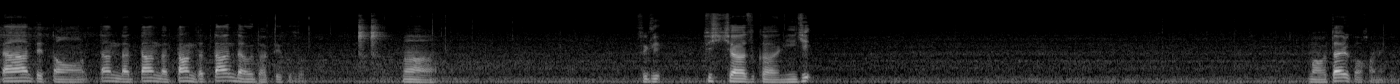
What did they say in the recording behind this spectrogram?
タンテトンタンダタンダタンダタンダ歌っていくぞまあ次フィッシャーズカー虹まあ歌えるかわかんないけど。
